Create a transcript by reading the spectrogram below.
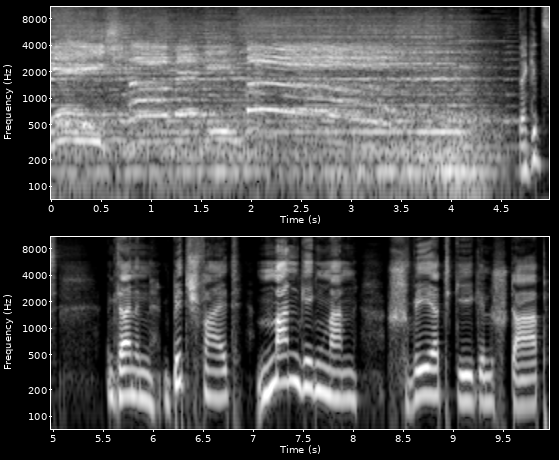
Ich habe die Macht! Dann gibt es einen kleinen Bitchfight, Mann gegen Mann, Schwert gegen Stab,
